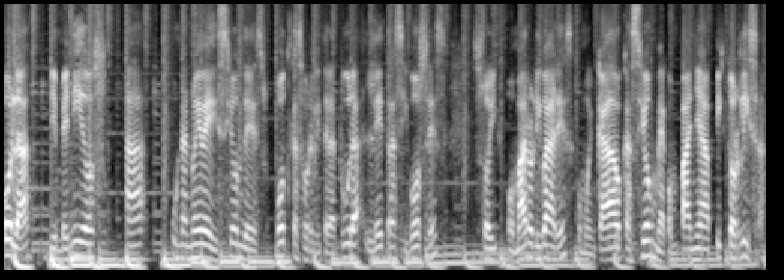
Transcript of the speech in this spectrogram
Hola, bienvenidos a una nueva edición de su podcast sobre literatura, letras y voces. Soy Omar Olivares, como en cada ocasión me acompaña Víctor Lisa.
